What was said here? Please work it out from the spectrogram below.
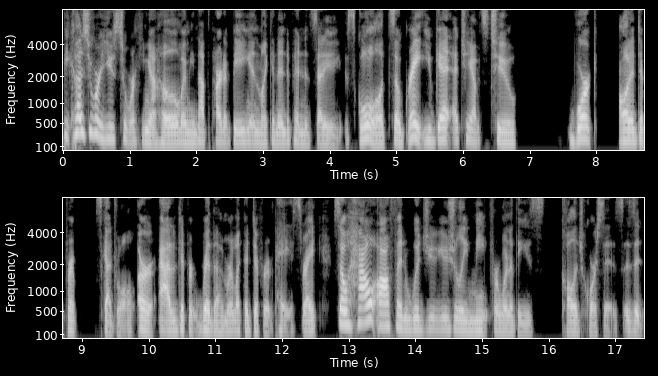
because you were used to working at home. I mean, that's part of being in like an independent study school. It's so great. You get a chance to work on a different schedule or at a different rhythm or like a different pace, right? So, how often would you usually meet for one of these college courses? Is it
